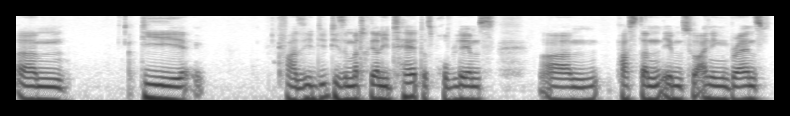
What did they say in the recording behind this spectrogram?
ähm, die quasi die, diese Materialität des Problems ähm, passt dann eben zu einigen Brands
